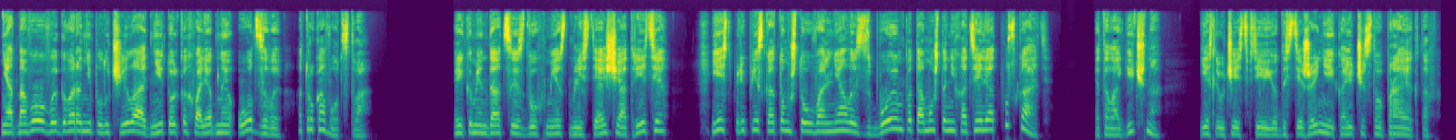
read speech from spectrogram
Ни одного выговора не получила, одни только хвалебные отзывы от руководства. Рекомендации с двух мест блестящие, а третье — есть приписка о том, что увольнялась с боем, потому что не хотели отпускать. Это логично, если учесть все ее достижения и количество проектов,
